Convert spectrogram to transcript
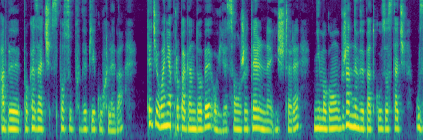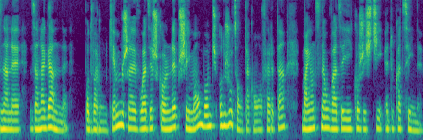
aby pokazać sposób wypieku chleba, te działania propagandowe, o ile są rzetelne i szczere, nie mogą w żadnym wypadku zostać uznane za naganne, pod warunkiem, że władze szkolne przyjmą bądź odrzucą taką ofertę, mając na uwadze jej korzyści edukacyjne.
